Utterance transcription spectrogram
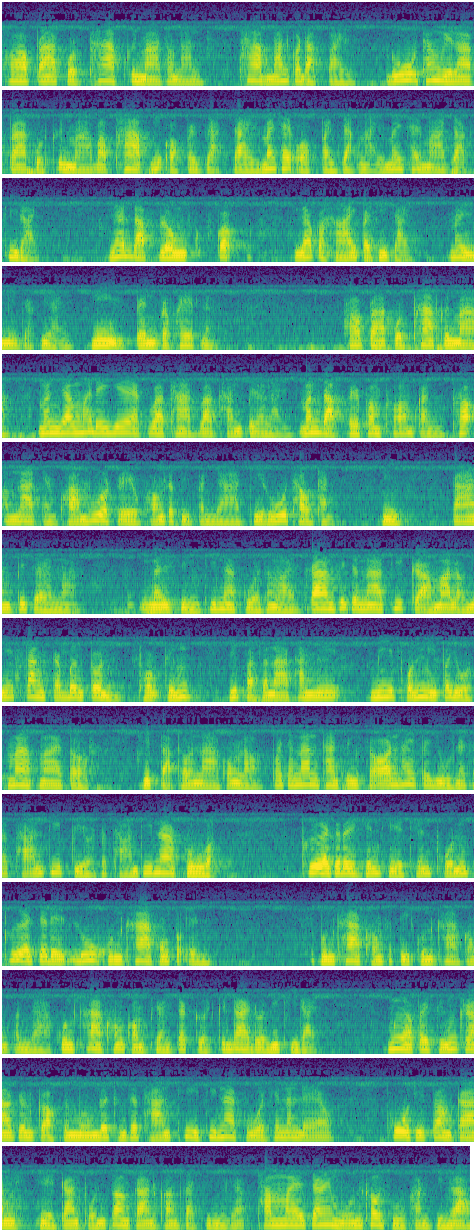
พอปรากฏภาพขึ้นมาเท่านั้น ภาพนั้นก็ดับไป รู้ทั้งเวลาปรากฏขึ้นมาว่าภาพนี้ออกไปจากใจ ไม่ใช่ออกไปจากไหน ไม่ใช่มาจากที่ใด และดับลงก็แล้วก็หายไปที่ใจ ไม่มีจากที่ไหน นี่เป็นประเภทหนึ่ง พอปรากฏภาพขึ้นมา มันยังไม่ได้แยกว่าธาตุว่าขันเป็นอะไร มันดับไปพร้อม ๆ กัน เพราะอำนาจแห่งความรวดเร็วของสติปัญญาที่รู้เท่าทัน นี่ การพิจารณา ในสิ่งที่น่ากลัวทั้งหลาย การพิจารณาที่กล่าวมาเหล่านี้ตั้งแต่เบื้องต้นถึงวิปัสสนาขั้นนี้ มีผลมีประโยชน์มากมายต่อจิตตภาวนาของเรา เพราะฉะนั้นท่านจึงสอนให้ไปอยู่ในสถานที่เปลี่ยวสถานที่น่ากลัว เพื่อจะได้เห็นเหตุเห็นผล เพื่อจะได้รู้คุณค่าของตัวเอง คุณค่าของสติคุณค่าของปัญญา คุณค่าของความเพียรจะเกิดขึ้นได้ด้วยวิธีใด เมื่อไปถึงคราวจนกรอกจนมุมและถึงสถานที่ที่น่ากลัวเช่นนั้นแล้ว ผู้ที่ต้องการเหตุการผลต้องการความสัตย์จริงอยู่แล้วทำไมจะไม่หมุนเข้าสู่ความจริงเล่า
